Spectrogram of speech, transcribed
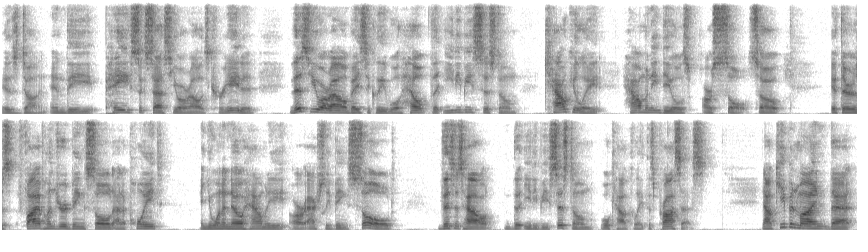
is done and the pay success URL is created, this URL basically will help the EDB system calculate how many deals are sold. So if there's 500 being sold at a point and you want to know how many are actually being sold, this is how the EDB system will calculate this process. Now keep in mind that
